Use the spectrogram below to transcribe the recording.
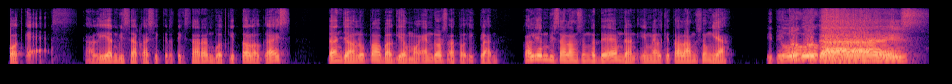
Podcast. Kalian bisa kasih kritik saran buat kita loh guys. Dan jangan lupa bagi yang mau endorse atau iklan, kalian bisa langsung nge DM dan email kita langsung ya. Ditunggu guys.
